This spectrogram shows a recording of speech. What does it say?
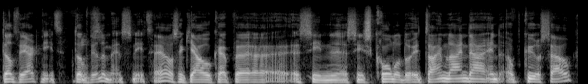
Dat werkt niet. Dat willen mensen niet. Hè? Als ik jou ook heb eh, zien, eh, zien scrollen door je timeline daar in, op Curaçao,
